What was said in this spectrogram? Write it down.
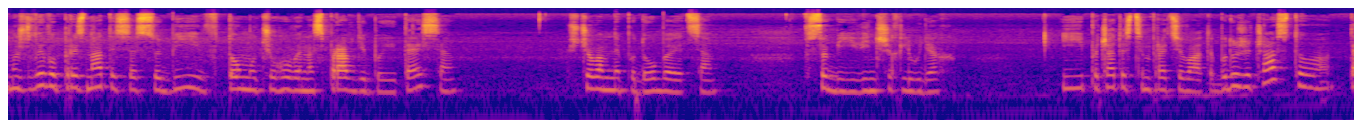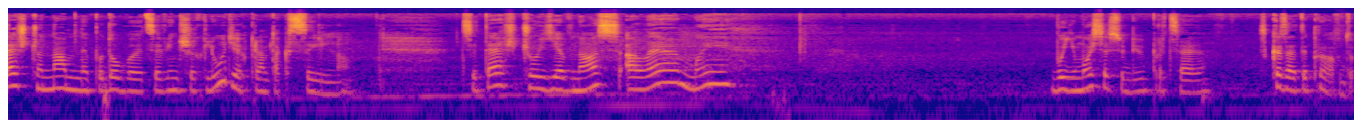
можливо признатися собі в тому, чого ви насправді боїтеся, що вам не подобається в собі, в інших людях. І почати з цим працювати. Бо дуже часто те, що нам не подобається в інших людях, прям так сильно, це те, що є в нас, але ми боїмося собі про це сказати правду.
